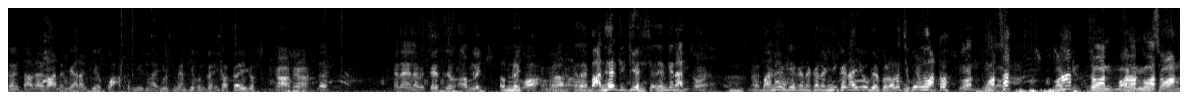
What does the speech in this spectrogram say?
Đây táo Đài Loan này mé đằng kia quả cũng như thế này nhưng mé kia còn gãy cả cây cơ. À, thế à? Đây. cái này là phải tết giữa âm lịch. Âm lịch. Có. Vâng, cái này bán hết cái kia thì sẽ đến cái này. Đúng rồi. Đấy, bán hết cái kia cái này cái này nhưng cái này ưu việt của nó là chỉ có ngọt thôi. ngọt ngọt sắc ngọt mát. giòn giòn ngọt. giòn.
